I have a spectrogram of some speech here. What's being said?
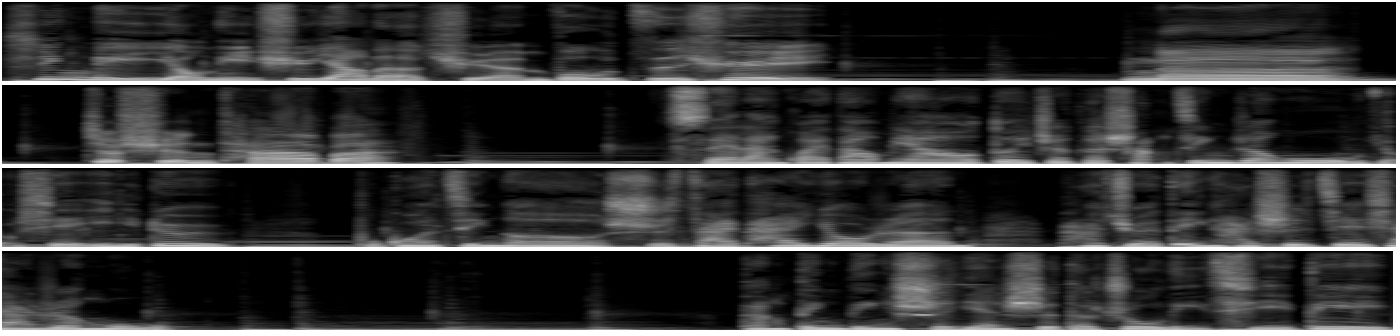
信里有你需要的全部资讯。那就选他吧。虽然怪盗喵对这个赏金任务有些疑虑，不过金额实在太诱人，他决定还是接下任务。当丁丁实验室的助理奇蒂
